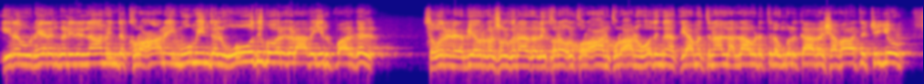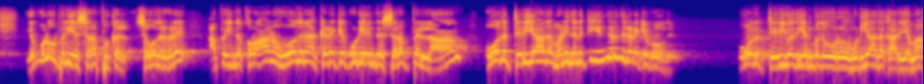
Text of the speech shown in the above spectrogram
இரவு நேரங்களில் எல்லாம் இந்த குரானை மூமீன்கள் ஓதுபவர்களாக இருப்பார்கள். சகோதரர் நபி அவர்கள் சொல்கிறார்கள் குரான் குரான் ஓதுங்க கியாமத்தினால் அல்லாவிடத்தில் உங்களுக்காக ஷபாத்து செய்யும். எவ்வளவு பெரிய சிறப்புகள் சகோதரர்களே. அப்ப இந்த குரானை ஓதுனா கிடைக்கக்கூடிய இந்த சிறப்பெல்லாம் ஓத தெரியாத மனிதனுக்கு எங்கிருந்து கிடைக்க போகுது? ஓத தெரிவது என்பது ஒரு முடியாத காரியமா?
